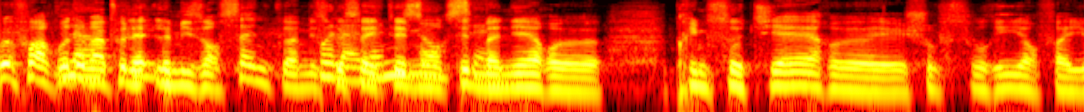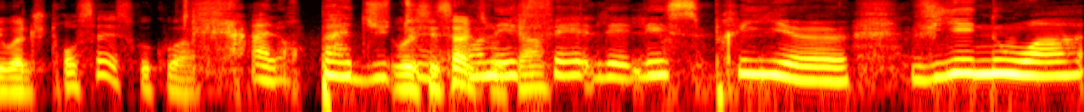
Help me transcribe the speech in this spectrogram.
Il faut raconter un peu la, mise en scène quand même. Est-ce Voilà, que ça a été monté de manière euh, prime sautière euh, et chauve-souris, enfin Johann Straussesque quoi? Alors pas du Oui, tout. ça, en truc, hein. effet, l'e- l'esprit euh, viennois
